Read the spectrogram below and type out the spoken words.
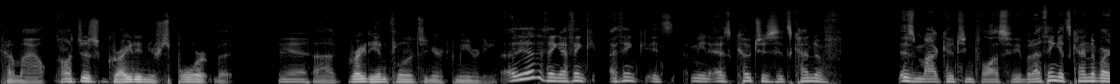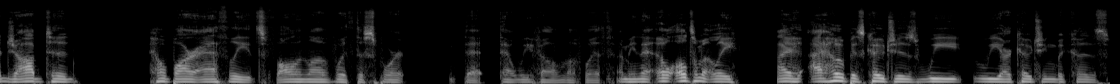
come out. Not just great in your sport, but Yeah. uh, great influence in your community. Uh, the other thing I think I think it's I mean as coaches it's kind of this is my coaching philosophy, but I think it's kind of our job to help our athletes fall in love with the sport that that we fell in love with. I mean that ultimately I I hope as coaches we we are coaching because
